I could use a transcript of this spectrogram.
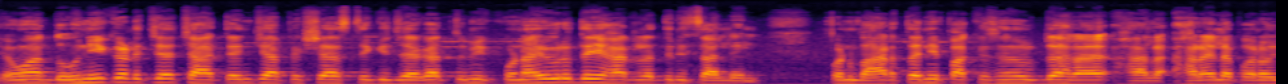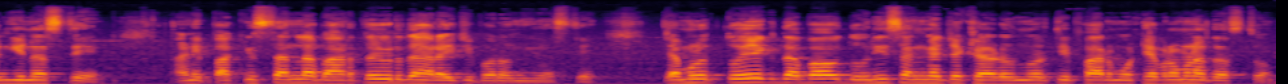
तेव्हा दोन्हीकडच्या चाहत्यांची अपेक्षा असते की जगात तुम्ही कोणाविरुद्धही हारलं तरी चालेल पण भारताने पाकिस्तानविरुद्ध हरा हार हारायला परवानगी नसते आणि पाकिस्तानला भारताविरुद्ध हारायची परवानगी नसते. त्यामुळे तो एक दबाव दोन्ही संघाच्या खेळाडूंवरती फार मोठ्या प्रमाणात असतो.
